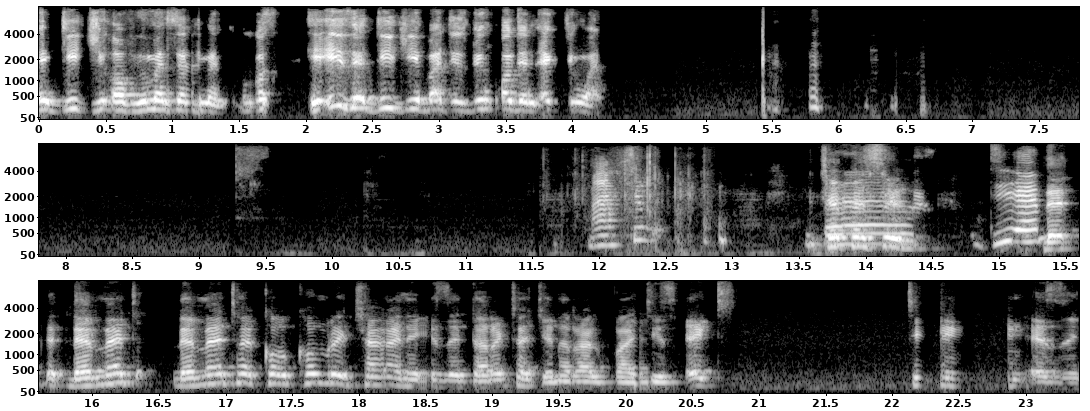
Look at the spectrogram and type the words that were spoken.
a DG of human settlement? Because he is a DG, but he's being called an acting one. Chairperson, DM. the, the, the, met, the matter, Co- Comrade Tshangana is the Director General, but is acting as a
